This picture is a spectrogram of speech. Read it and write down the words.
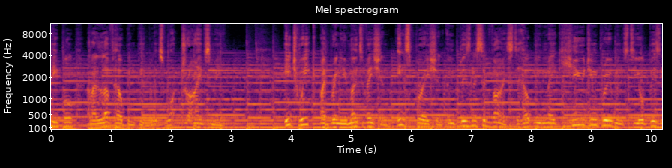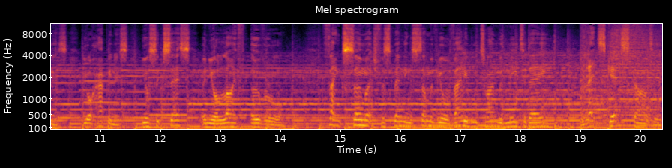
people, and I love helping people. It's what drives me. Each week, I bring you motivation, inspiration, and business advice to help you make huge improvements to your business, your happiness, your success, and your life overall. Thanks so much for spending some of your valuable time with me today. Let's get started.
